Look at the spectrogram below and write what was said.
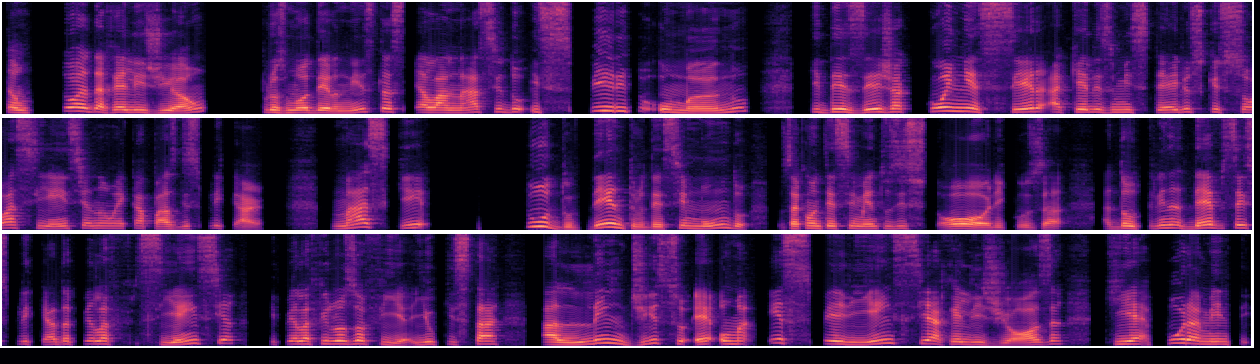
Então, toda religião para os modernistas, ela nasce do espírito humano que deseja conhecer aqueles mistérios que só a ciência não é capaz de explicar, mas que tudo dentro desse mundo, os acontecimentos históricos, a, a doutrina deve ser explicada pela ciência e pela filosofia. E o que está além disso é uma experiência religiosa que é puramente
